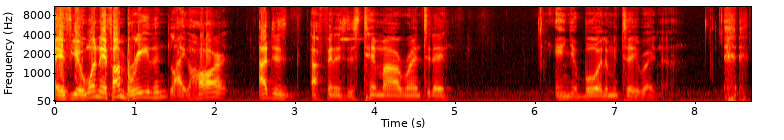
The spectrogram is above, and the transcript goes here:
If you're wondering if I'm breathing like hard, I just I finished this ten mile run today, and your boy, let me tell you right now,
